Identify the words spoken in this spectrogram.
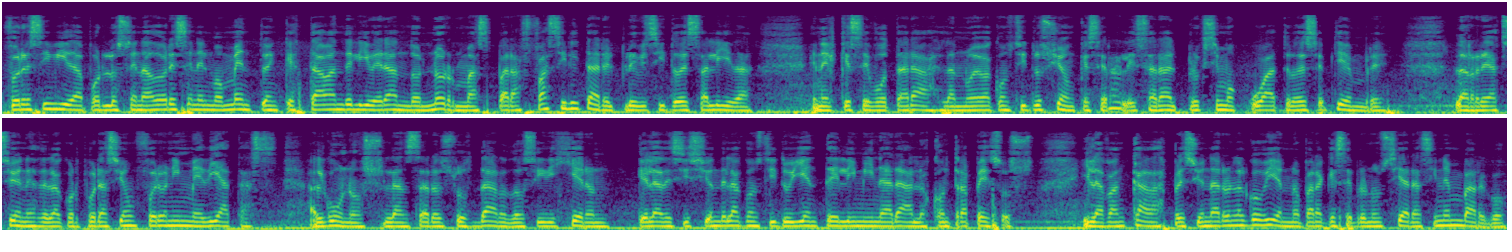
fue recibida por los senadores en el momento en que estaban deliberando normas para facilitar el plebiscito de salida, en el que se votará la nueva constitución que se realizará el próximo 4 de septiembre. Las reacciones de la corporación fueron inmediatas. Algunos lanzaron sus dardos y dijeron que la decisión de la constituyente eliminará los contrapesos, y las bancadas presionaron al gobierno para que se pronunciara. Sin embargo,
